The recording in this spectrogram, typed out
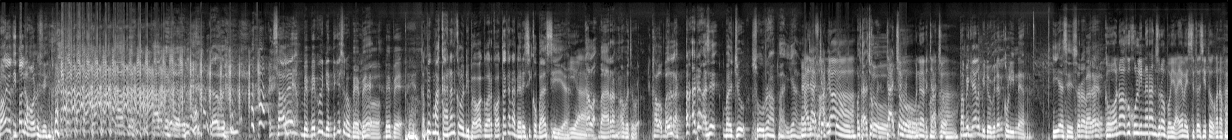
mau yuk itu yang ngono sih. Kabeh. Kabeh. Soalnya bebekku identiknya Surabaya. Bebek. Bebek. Tapi makanan kalau dibawa keluar kota kan ada resiko basi. Iya. Iya. Kalau barang apa coba? Kalau barang. Ada ada nggak sih baju Surabaya? Eh, Cacuk ada. itu. Oh cacuk. Cakco, bener. Ah, ah. Tapi kayaknya lebih dominan kuliner. Iya sih Surabaya. Gowono aku kulineran Surabaya ya wes situ-situ Ah. kenapa?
